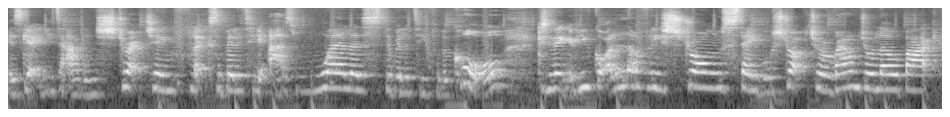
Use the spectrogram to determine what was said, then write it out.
is getting you to add in stretching, flexibility, as well as stability for the core. Because you think if you've got a lovely, strong, stable structure around your lower back,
